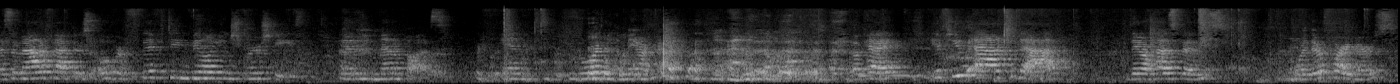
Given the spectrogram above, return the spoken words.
As a matter of fact, there's over 50 million Shmirshkys in menopause in North America. okay? If you add to that their husbands or their partners,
